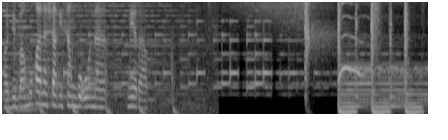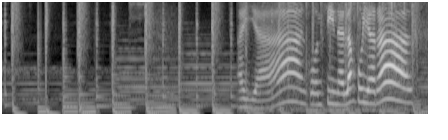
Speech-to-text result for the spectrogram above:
O, di ba? Mukha na siyang isang buo na ni Rap. Ayan, konti na lang, Kuya Ral.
